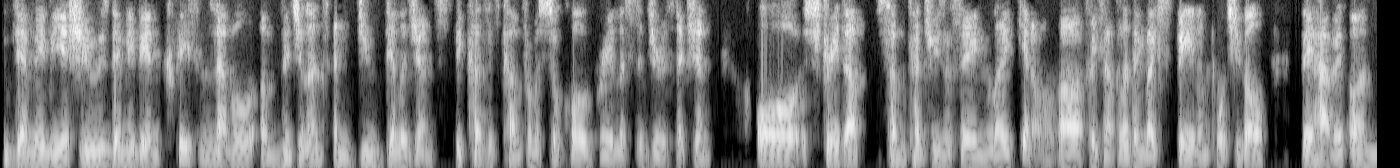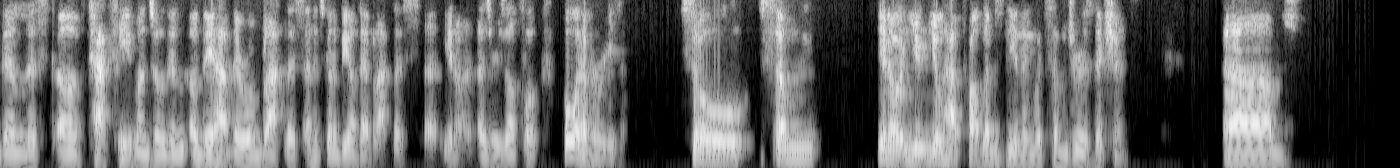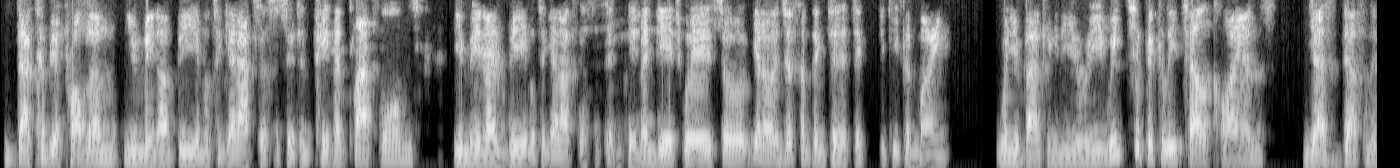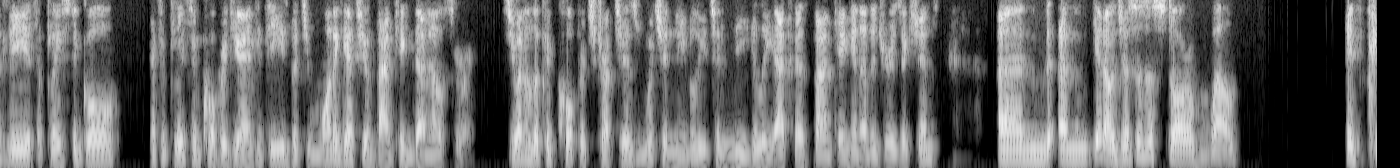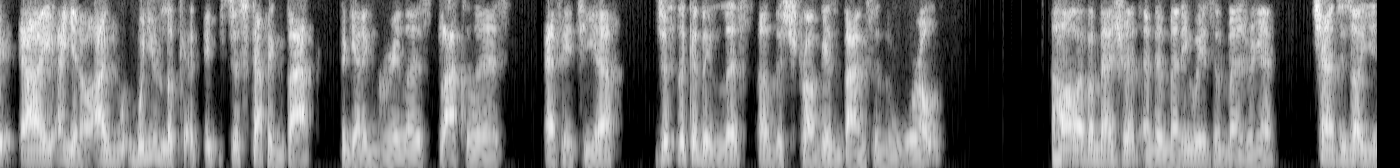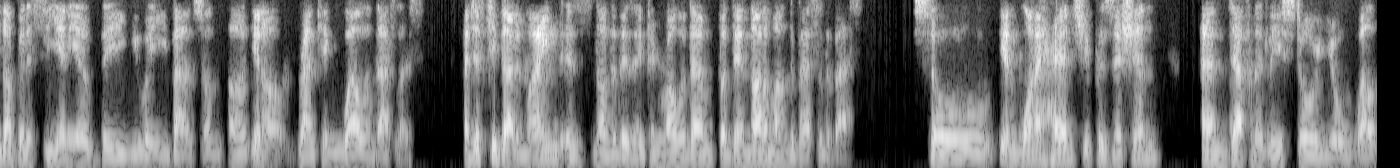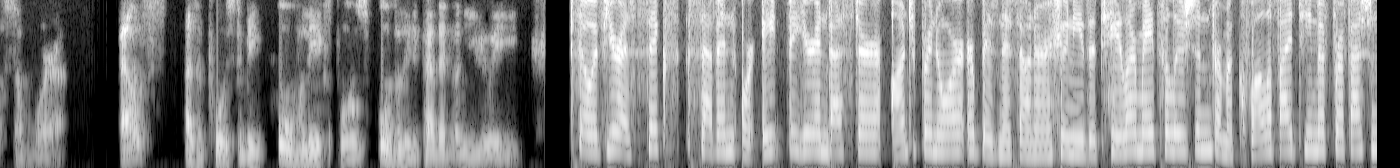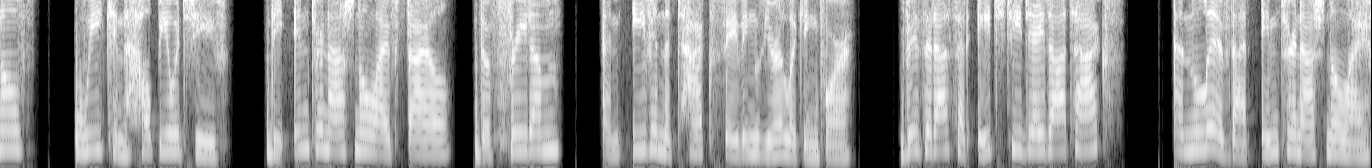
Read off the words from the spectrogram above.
there may be issues. There may be increased level of vigilance and due diligence because it's come from a so-called gray listed jurisdiction. Or straight up, some countries are saying like, you know, uh, for example, I think like Spain and Portugal, they have it on their list of tax havens or they, or they have their own blacklist and it's going to be on their blacklist, uh, you know, as a result for, for whatever reason. So some, you know, you, you'll have problems dealing with some jurisdictions. Um, that could be a problem. You may not be able to get access to certain payment platforms. You may not be able to get access to certain payment gateways. So, you know, it's just something to, to, to keep in mind when you're banking in the UAE. We typically tell clients, yes, definitely, it's a place to go. It's a place to incorporate your entities, but you want to get your banking done elsewhere. So you want to look at corporate structures which enable you to legally access banking in other jurisdictions. And, and, you know, just as a store of wealth, it I, you know, I, when you look at it, just stepping back, forgetting gray list, blacklist, FATF, just look at the list of the strongest banks in the world, however measured, and there are many ways of measuring it. Chances are you're not going to see any of the UAE banks on, uh, you know, ranking well on that list. And just keep that in mind. Is not that there's anything wrong with them, but they're not among the best of the best. So you know, want to hedge your position and definitely store your wealth somewhere else as opposed to being overly exposed, overly dependent on UAE. So if you're a six, seven, or eight figure investor, entrepreneur, or business owner who needs a tailor made solution from a qualified team of professionals, we can help you achieve the international lifestyle, the freedom, and even the tax savings you're looking for. Visit us at htj.tax and live that international life.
